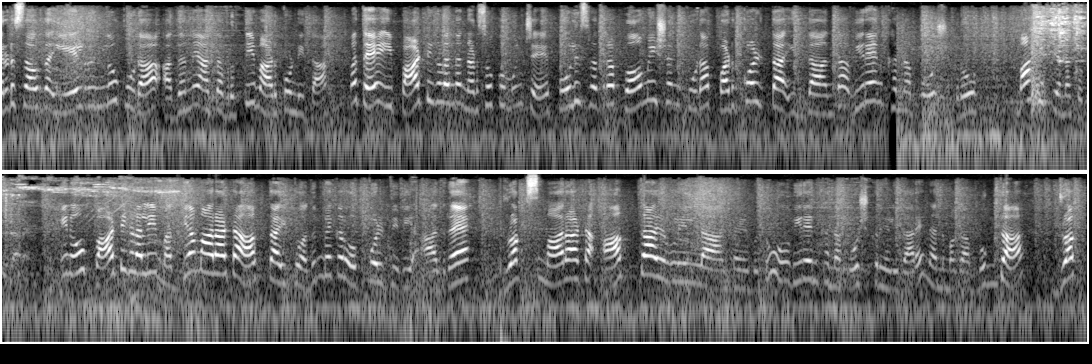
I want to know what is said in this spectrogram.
ಎರಡ್ ಸಾವಿರದ ಏಳರಿಂದಲೂ ಕೂಡ ಅದನ್ನೇ ಆತ ವೃತ್ತಿ ಮಾಡ್ಕೊಂಡಿದ್ದ. ಮತ್ತೆ ಈ ಪಾರ್ಟಿಗಳನ್ನ ನಡೆಸೋಕ್ಕೂ ಮುಂಚೆ ಪೊಲೀಸರ ಹತ್ರ ಪರ್ಮಿಷನ್ ಕೂಡ ಪಡ್ಕೊಳ್ತಾ ಇದ್ದ ಅಂತ ವೀರೇನ್ ಖನ್ನಾ ಪೋಷಕರು ಮಾಹಿತಿಯನ್ನ ಕೊಟ್ಟಿದ್ದಾರೆ. ಇನ್ನು ಪಾರ್ಟಿಗಳಲ್ಲಿ ಮದ್ಯ ಮಾರಾಟ ಆಗ್ತಾ ಇತ್ತು. ಅದನ್ನ ಬೇಕಾದ್ರೆ ಒಪ್ಕೊಳ್ತೀವಿ. ಆದ್ರೆ ಡ್ರಗ್ಸ್ ಮಾರಾಟ ಆಗ್ತಾ ಇರಲಿಲ್ಲ ಅಂತ ಹೇಳ್ಬಿಟ್ಟು ವೀರೇನ್ ಖನ್ನ ಪೋಷಕರು ಹೇಳಿದ್ದಾರೆ. ನನ್ನ ಮಗ ಮುಗ್ಧ ಡ್ರಗ್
